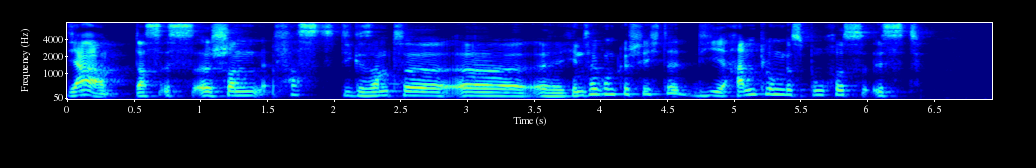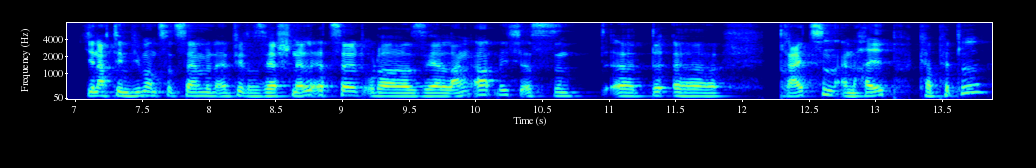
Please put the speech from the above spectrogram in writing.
Ja, das ist äh, schon fast die gesamte äh, äh, Hintergrundgeschichte. Die Handlung des Buches ist, je nachdem, wie man es erzählen will, entweder sehr schnell erzählt oder sehr langatmig. Es sind äh, äh, 13,5 Kapitel,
